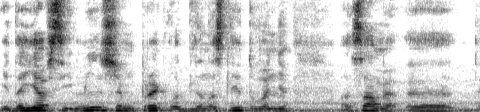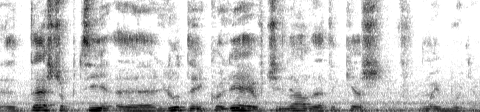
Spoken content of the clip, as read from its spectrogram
і дає всім іншим приклад для наслідування, а саме е, те, щоб ці е, люди і колеги вчиняли таке ж в майбутньому.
